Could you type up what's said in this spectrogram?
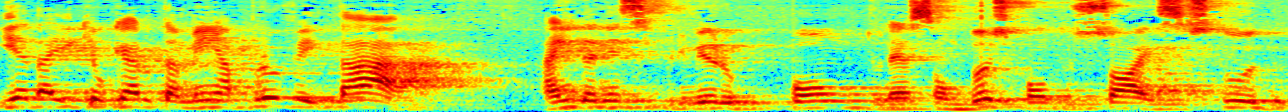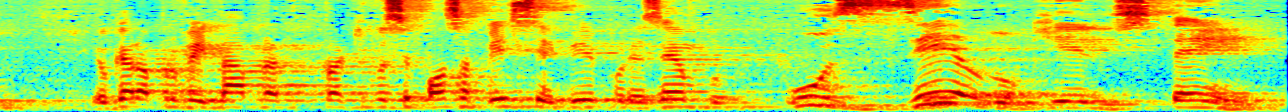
E é daí que eu quero também aproveitar, ainda nesse primeiro ponto, né, são dois pontos só esse estudo, eu quero aproveitar para que você possa perceber, por exemplo, o zelo que eles têm,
